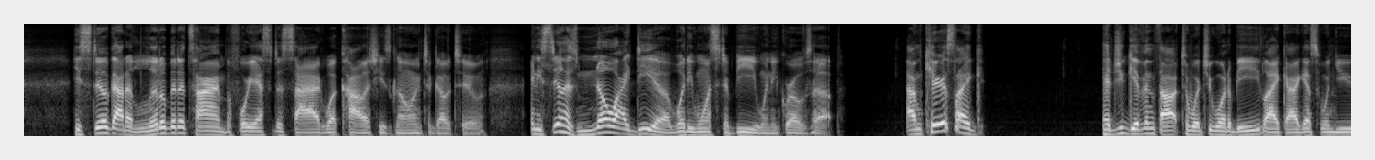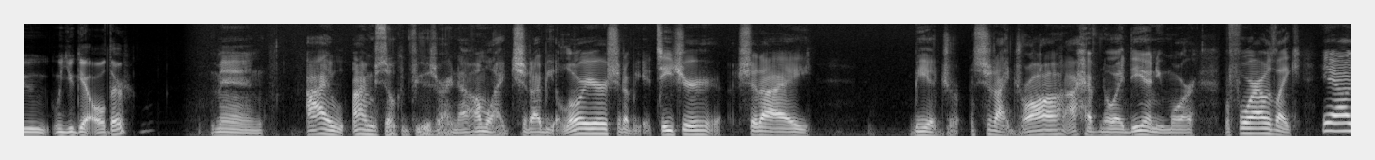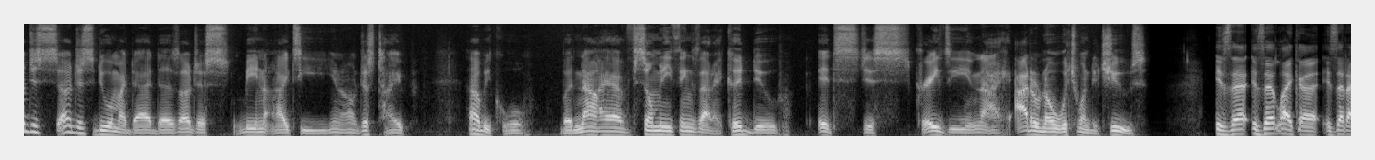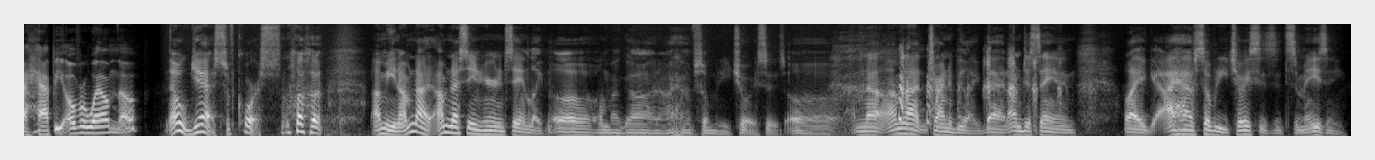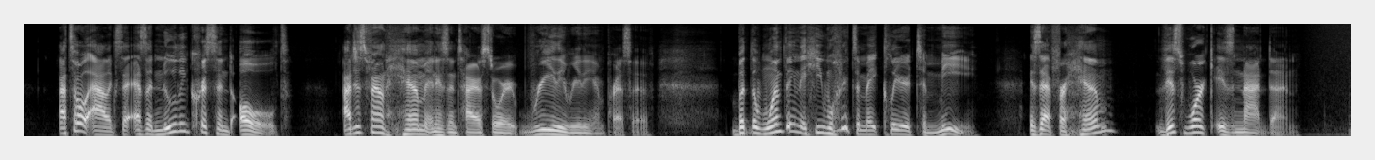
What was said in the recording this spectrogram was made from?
He's still got a little bit of time before he has to decide what college he's going to go to. And he still has no idea what he wants to be when he grows up. I'm curious, like, had you given thought to what you want to be? Like, I guess when you when you get older? man i i'm so confused right now. I'm like should i be a lawyer? Should i be a teacher? Should i be a should i draw? I have no idea anymore. Before i was like yeah i'll just i'll just do what my dad does. I'll just be in it you know just type. That'll be cool. But now i have so many things that i could do. It's just crazy and i i don't know which one to choose Is that is that like a is that a happy overwhelm though? Oh yes, of course. I mean, I'm not. I'm not sitting here and saying like, oh, oh my god, I have so many choices. Uh, I'm not. I'm not trying to be like that. I'm just saying, like, I have so many choices. It's amazing. I told Alex that as a newly christened old, I just found him and his entire story really, really impressive. But the one thing that he wanted to make clear to me is that for him, this work is not done.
